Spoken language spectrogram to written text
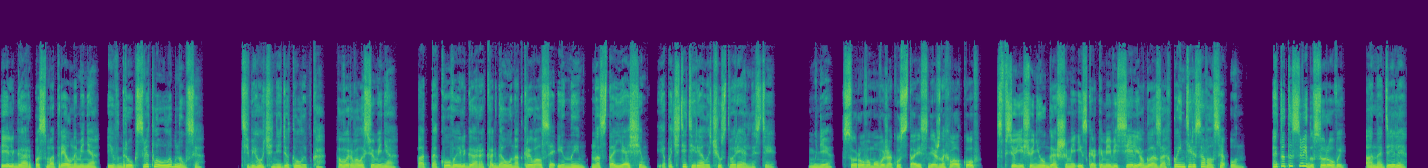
Ильгар посмотрел на меня и вдруг светло улыбнулся. «Тебе очень идет улыбка», — вырвалась у меня. От такого Ильгара, когда он открывался иным, настоящим, я почти теряла чувство реальности. Мне, суровому вожаку стаи снежных волков, с все еще не угасшими искорками веселья в глазах, поинтересовался он. «Это ты с виду суровый, а на деле...»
